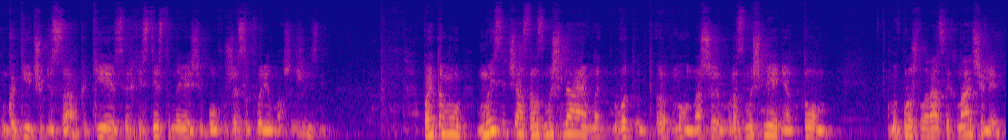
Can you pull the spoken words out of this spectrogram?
ну, какие чудеса, какие сверхъестественные вещи Бог уже сотворил в нашей жизни. Поэтому мы сейчас размышляем, вот, ну, наши размышления о том, мы в прошлый раз их начали,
